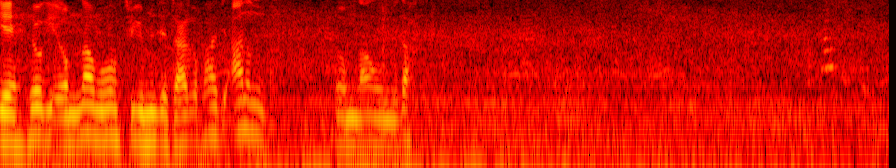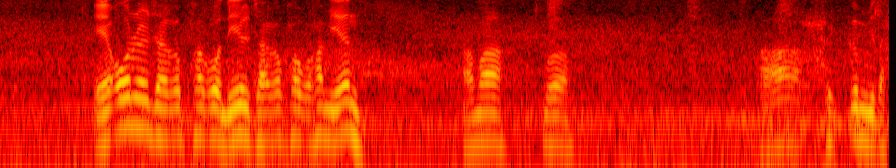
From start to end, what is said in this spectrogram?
예, 여기 엄나무 지금 이제 작업하지 않은 엄나무입니다. 예, 오늘 작업하고 내일 작업하고 하면 아마 뭐 다 할 겁니다.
